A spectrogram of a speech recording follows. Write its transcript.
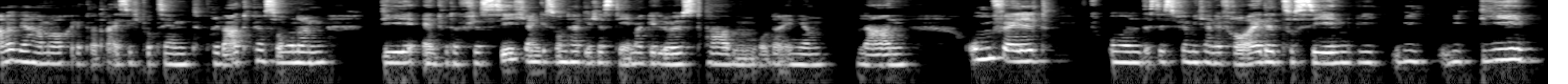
aber wir haben auch etwa 30 Prozent Privatpersonen, die entweder für sich ein gesundheitliches Thema gelöst haben oder in ihrem nahen Umfeld Und es ist für mich eine Freude zu sehen, wie, wie, wie die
